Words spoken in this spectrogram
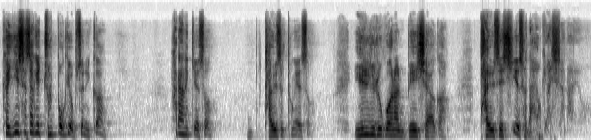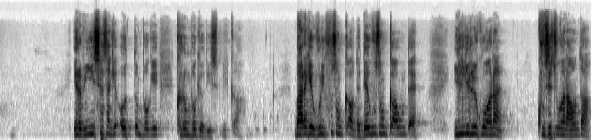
그러니까 이 세상에 줄 복이 없으니까 하나님께서 다윗을 통해서 인류를 구원할 메시아가 다윗의 씨에서 나오게 하시잖아요. 여러분 이 세상에 어떤 복이 그런 복이 어디 있습니까? 만약에 우리 후손 가운데 내 후손 가운데 인류를 구원할 구세주가 나온다.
